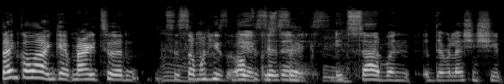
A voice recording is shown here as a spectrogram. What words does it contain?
don't go out and get married to an, to someone who's opposite then sex. it's sad when the relationship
